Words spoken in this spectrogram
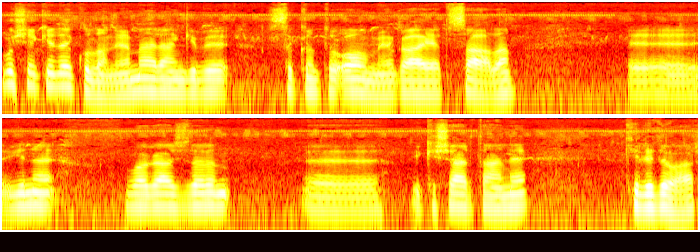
Bu şekilde kullanıyorum. Herhangi bir sıkıntı olmuyor. Gayet sağlam. Ee, yine bagajların e, ikişer tane kilidi var.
